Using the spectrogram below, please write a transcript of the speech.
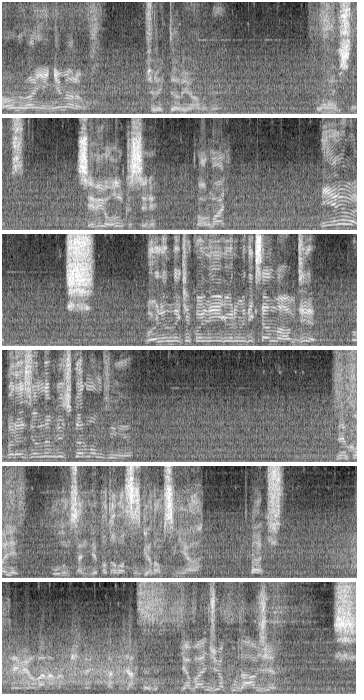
Ne oldu lan yenge mi aramış? Sürekli arıyor abi be. Güvenek işlerimiz. Seviyor oğlum kız seni. Normal. Diyene bak. Şşş. Boynundaki kolyeyi görmedik sanma avcı. Operasyonda bile çıkarmamışsın ya. Ne kolyesi? Oğlum sen ne patavatsız bir adamsın ya. Bak işte. Seviyor lan adam işte. Takacak tabii. Yabancı yok burada avcı. Şşş.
